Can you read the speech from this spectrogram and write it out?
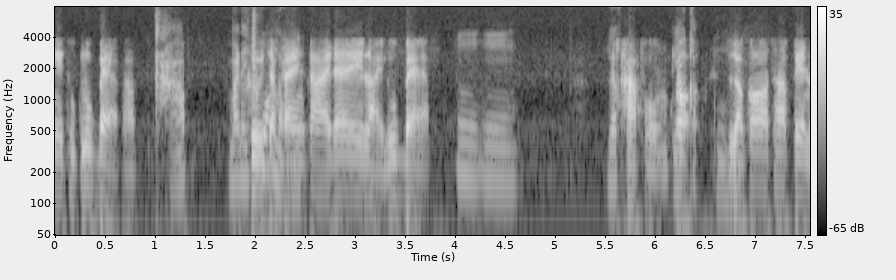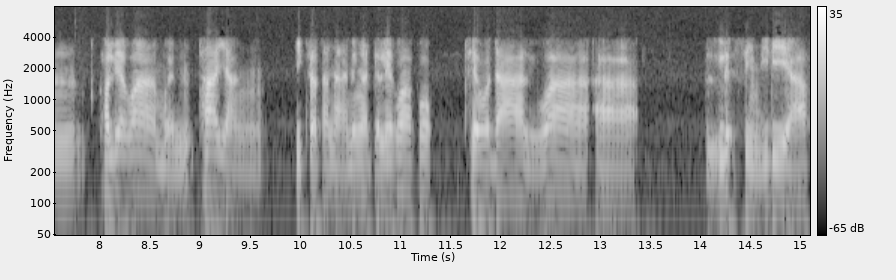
ในทุกรูปแบบครับ ครับ มาในคือช่วงจะไหนแปลงกายได้หลายรูปแบบ อืมอืม แล้วครับผมแล้ก็วก็อืมแล้วก็ถ้าเป็นเขาเรียกว่าเหมือนถ้าอย่างอีกศาสนาหนึ่งอาจจะเรียกว่าพวกเทวดาหรือว่าอ่าเรื่องสิ่งที่ดีอะครับ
